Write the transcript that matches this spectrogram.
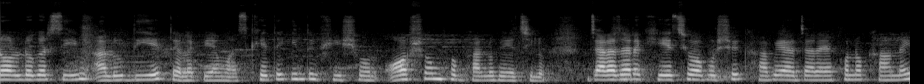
নলডগার সিম আলু দিয়ে তেলাপিয়া মাছ, খেতে কিন্তু ভীষণ অসম্ভব ভালো হয়েছিল। যারা যারা খেয়েছে অবশ্যই খাবে, আর যারা এখনও খাওয়া নাই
